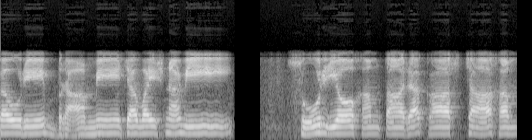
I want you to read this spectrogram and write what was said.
गौरी ब्राह्मी च वैष्णवी। सूर्योऽहं तारकाश्चाहं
